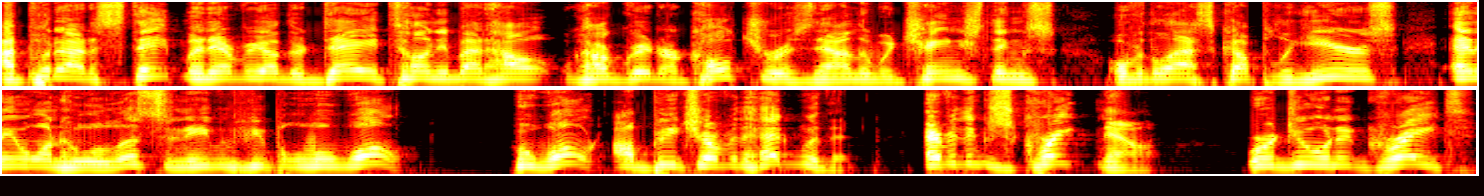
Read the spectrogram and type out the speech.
I put out a statement every other day telling you about how, how great our culture is now, and that we changed things over the last couple of years. Anyone who will listen, even people who won't, who won't, I'll beat you over the head with it. Everything's great now. We're doing it great.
